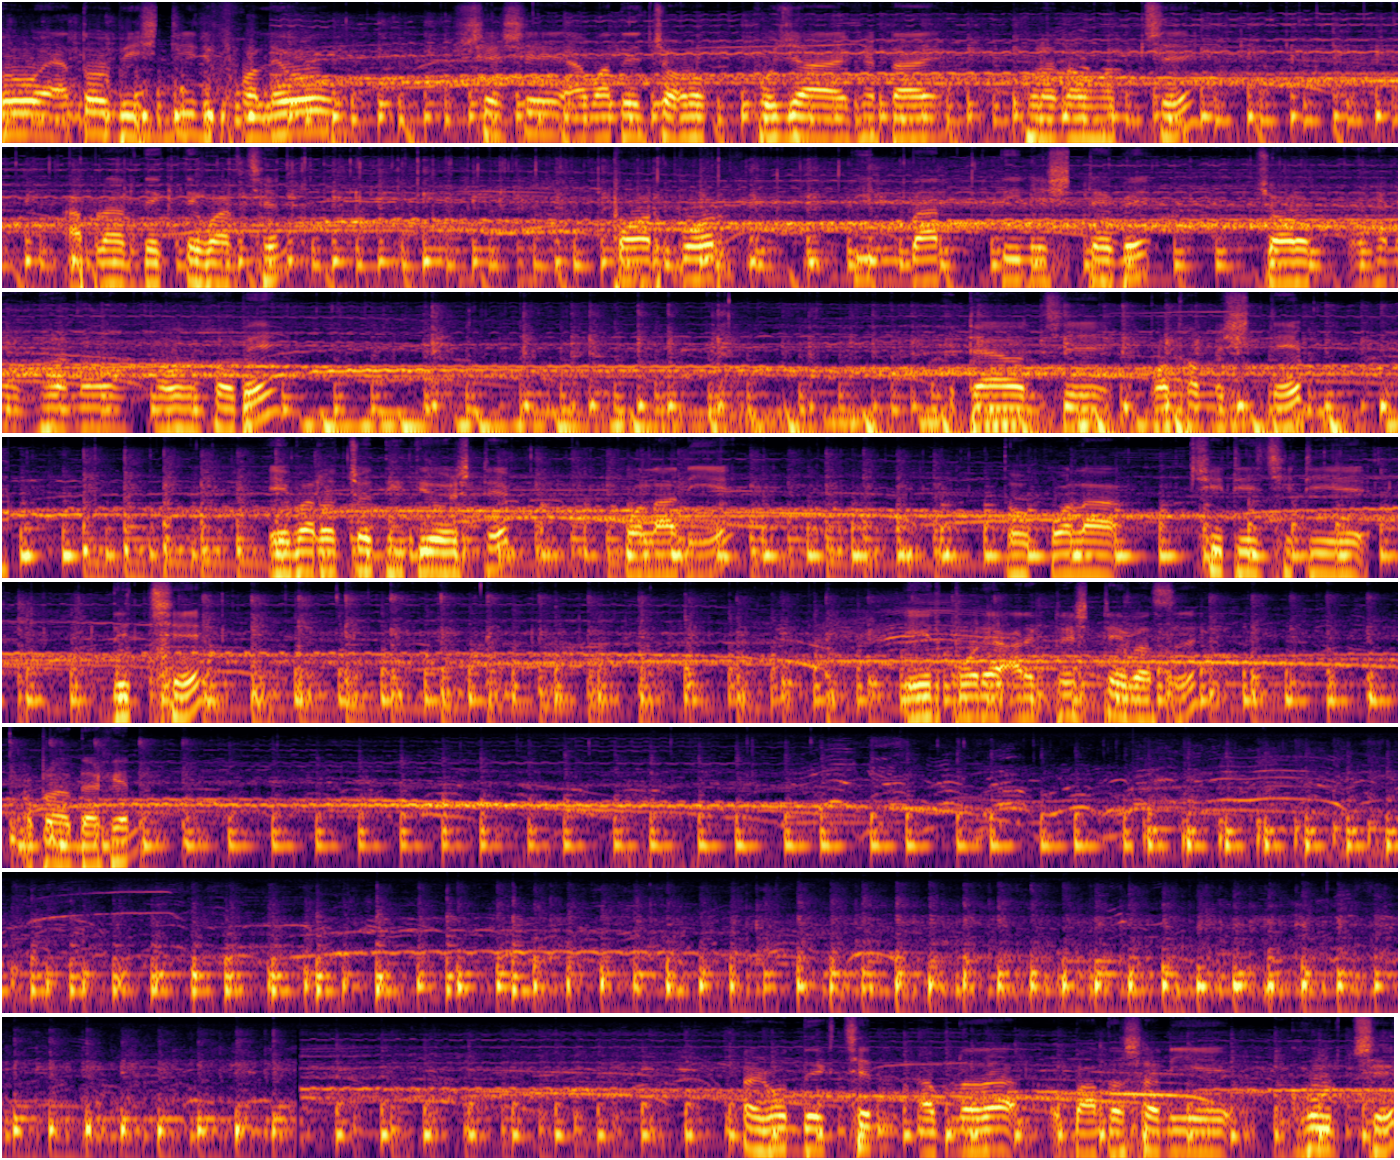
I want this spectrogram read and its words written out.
তো এত বৃষ্টির ফলেও শেষে আমাদের চড়ক পূজা এখানটায় ঘোরানো হচ্ছে। আপনারা দেখতে পাচ্ছেন পরপর তিনবার তিন স্টেপে চড়ক এখানে ঘোরানো হবে। এটা হচ্ছে প্রথম স্টেপ। এবার হচ্ছে দ্বিতীয় স্টেপ, কলা নিয়ে। তো কলা ছিটিয়ে ছিটিয়ে দিচ্ছে। এরপরে আরেকটা স্টেপ আছে। আপনারা দেখেন। এখন দেখছেন আপনারা বাতাসা নিয়ে ঘুরছে।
